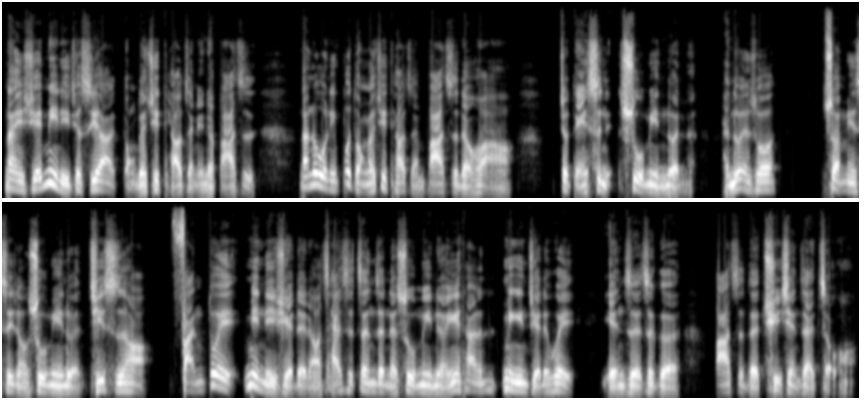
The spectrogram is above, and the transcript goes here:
那你学命理就是要懂得去调整你的八字。那如果你不懂得去调整八字的话，啊，就等于是你宿命论了。很多人说算命是一种宿命论，其实哈，反对命理学的人才是真正的宿命论，因为他的命运绝对会沿着这个八字的曲线在走哦。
